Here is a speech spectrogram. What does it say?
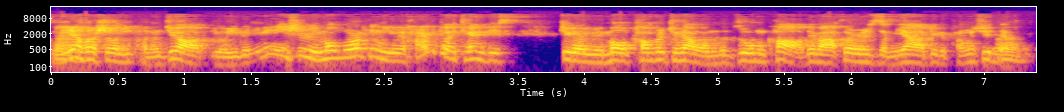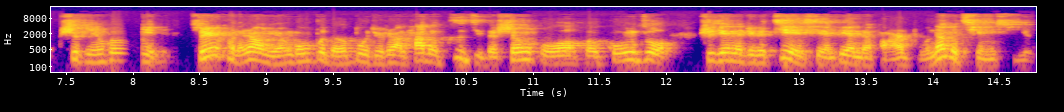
你任何时候你可能就要有一个，因为你是 remote working，you have to attend this 这个 remote conference，就像我们的 Zoom call，对吧？或者是怎么样，这个腾讯的视频会议，所以可能让员工不得不就是让他的自己的生活和工作之间的这个界限变得反而不那么清晰了。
